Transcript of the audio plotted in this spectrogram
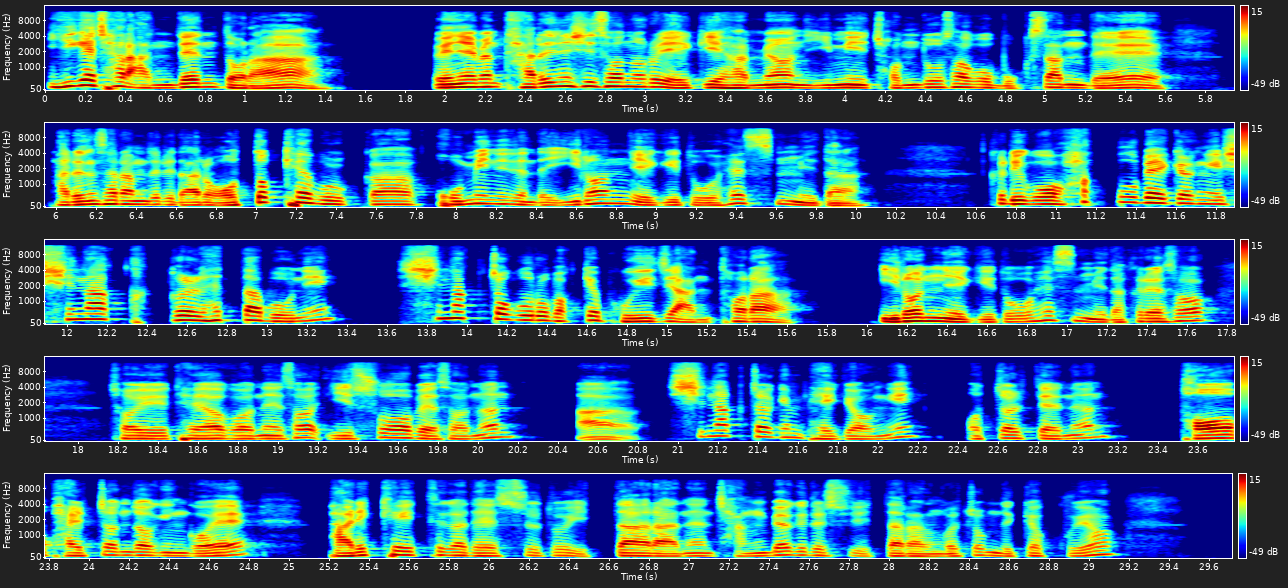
이게 잘 안 된더라. 왜냐하면 다른 시선으로 얘기하면 이미 전도사고 목사인데 다른 사람들이 나를 어떻게 볼까 고민이 된다. 이런 얘기도 했습니다. 그리고 학부 배경이 신학을 했다 보니 신학적으로밖에 보이지 않더라. 이런 얘기도 했습니다. 그래서 저희 대학원에서 이 수업에서는 아, 신학적인 배경이 어쩔 때는 더 발전적인 거에 바리케이트가 될 수도 있다라는 장벽이 될 수 있다라는 걸 좀 느꼈고요.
